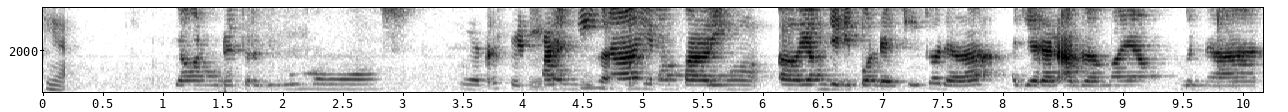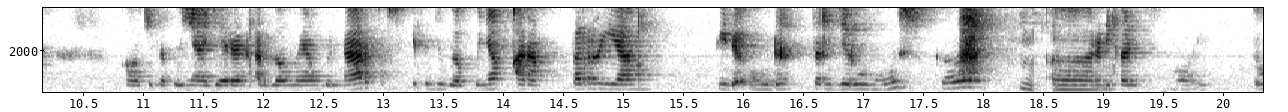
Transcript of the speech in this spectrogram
Iya. jangan mudah terjerumus ya terus jadi kan juga pastinya yang paling eh, yang jadi pondasi itu adalah ajaran agama yang benar kalau kita punya ajaran agama yang benar pasti kita juga punya karakter yang tidak mudah terjerumus ke eh, Mm-mm. radikalisme itu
